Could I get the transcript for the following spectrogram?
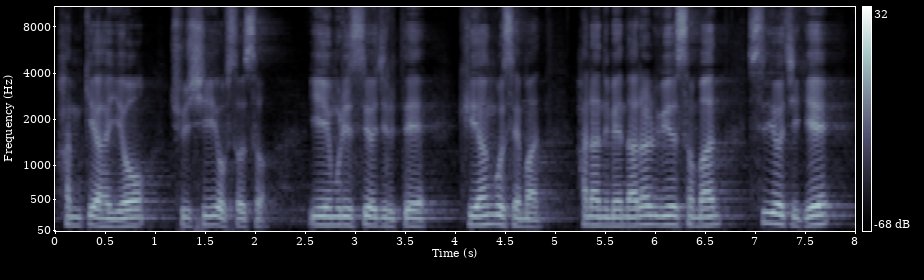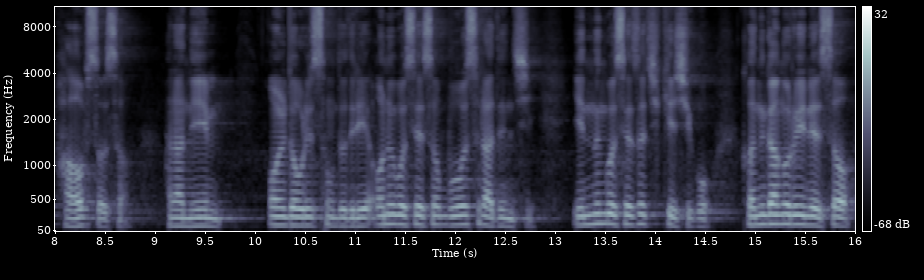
함께하여 주시옵소서. 이 예물이 쓰여질 때 귀한 곳에만 하나님의 나라를 위해서만 쓰여지게 하옵소서. 하나님, 오늘도 우리 성도들이 어느 곳에서 무엇을 하든지 있는 곳에서 지키시고 건강으로 인해서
